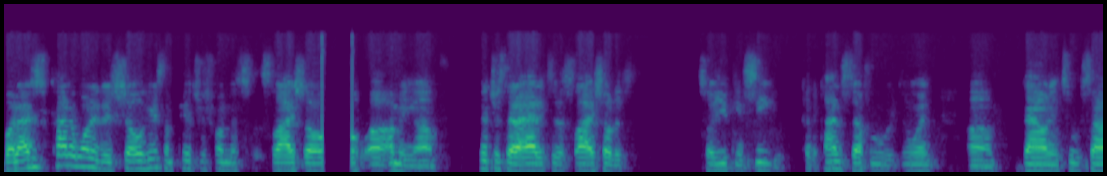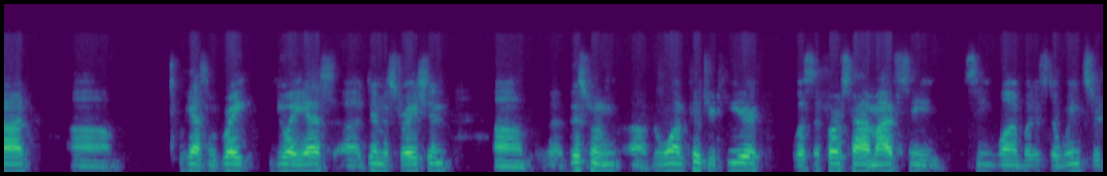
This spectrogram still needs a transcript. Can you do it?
But I just kind of wanted to show, here's some pictures from the slideshow. Uh, I mean, um, pictures that I added to the slideshow to, so you can see the kind of stuff we were doing um, down in Tucson. Um, we had some great UAS uh, demonstration. Um, this one, uh, the one pictured here, was the first time I've seen seen one, but it's the Wingtra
